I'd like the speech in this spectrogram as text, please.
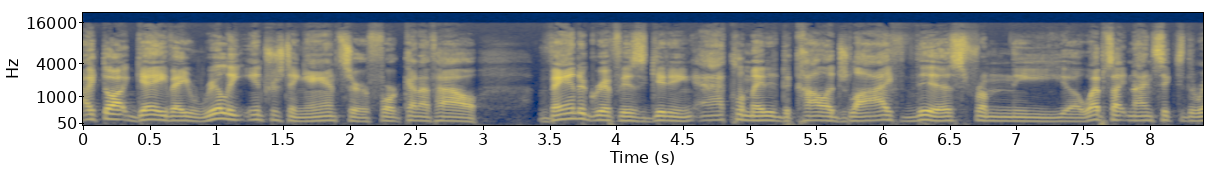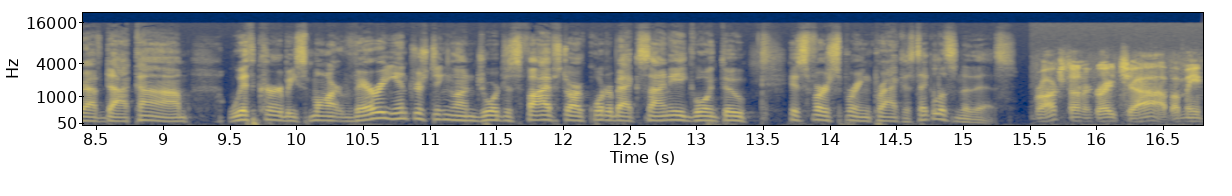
I thought, gave a really interesting answer for kind of how Vandagriff is getting acclimated to college life. This from the uh, website 960theref.com with Kirby Smart. Very interesting on Georgia's five star quarterback signee going through his first spring practice. Take a listen to this. Brock's done a great job. I mean,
